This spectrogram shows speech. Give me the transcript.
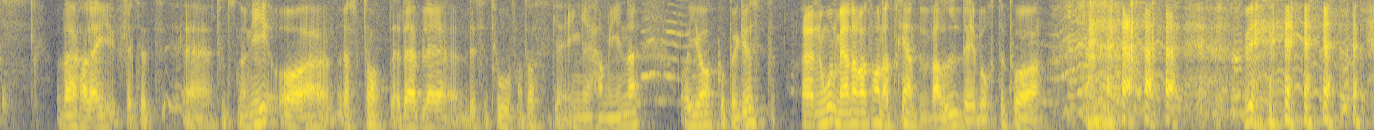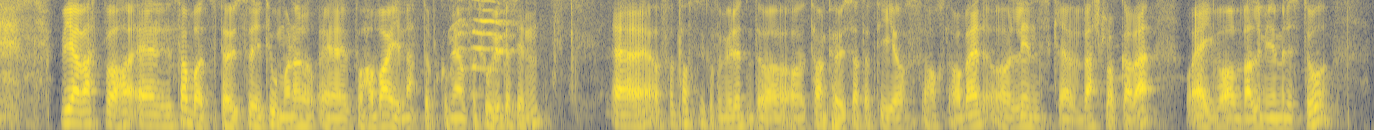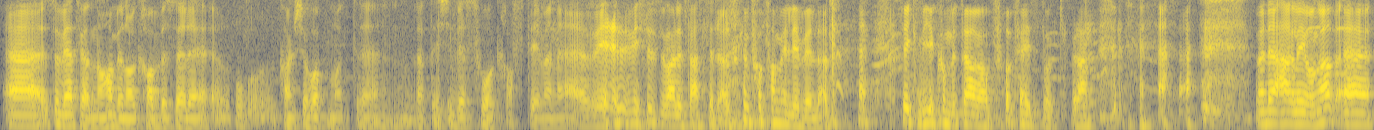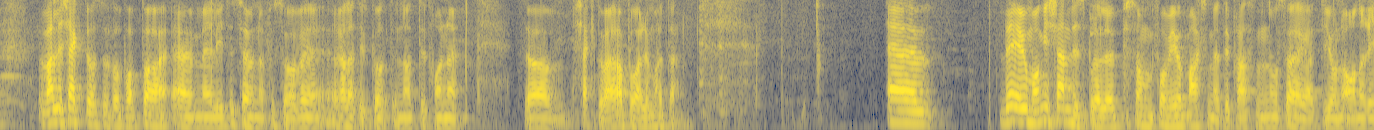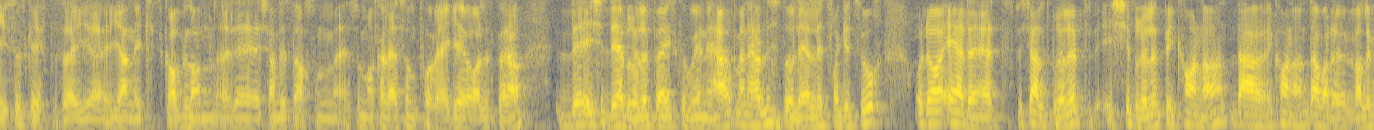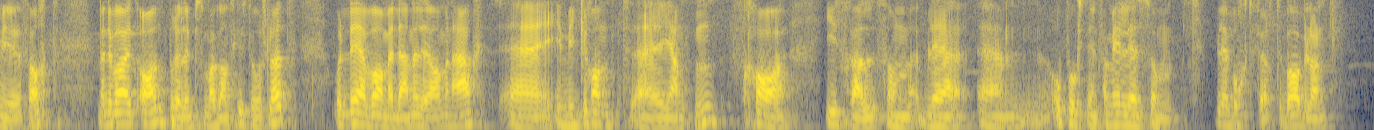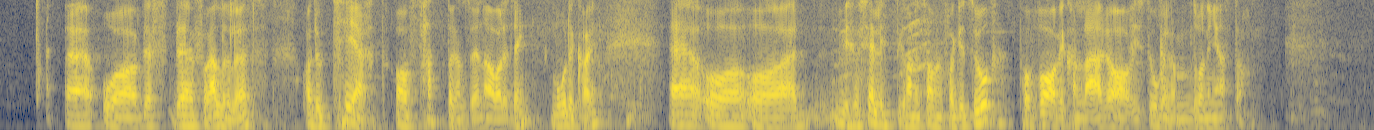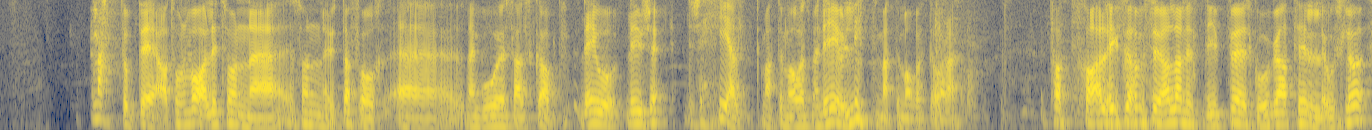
og Der hadde jeg flyttet i 2009, og resultatet det ble disse to fantastiske Ingrid Hermine og Jakob August. Noen mener at han har trent veldig borte på vi, har vært på eh, sabbatspause i to måneder eh, på Hawaii nettopp. Kom hjem for to uker siden. Eh, fantastisk å få muligheten til å, ta en pause etter ti års hardt arbeid. og Linn skrev bacheloroppgave, og jeg var veldig mye med disse to. Eh, så vet vi at når han begynner å krabbe, så er det kanskje håp om at uh, dette ikke blir så kraftig. Men uh, vi, vi syns det var litt festlig da, på familiebildet. Fikk mye kommentarer på Facebook på den. men det er herlige unger. Veldig kjekt også for pappa eh, med lite søvn å få sove relativt godt en natt i Trondheim. Så kjekt å være her på alle måter. Det er jo mange kjendisbryllup som får mye oppmerksomhet i pressen. Nå ser jeg at John Arne Riise skal gifte seg. eh, Jenny Skavlan. Det er kjendiser som, som man kan lese om på VG og alle steder. Det er ikke det bryllupet jeg skal gå inn i her, men jeg har lyst til å lede litt fra Guds ord. Og da er det et spesielt bryllup. Ikke bryllupet i Kana. Der, i Kana, der var det veldig mye fart. Men det var et annet bryllup som var ganske storslått. Og det var med denne damen her. Eh, Immigrantjenten fra Israel som ble eh, oppvokst i en familie som ble bortført til Babylon eh, og ble, ble foreldreløs. Adoptert av fetteren sin, av alle ting, Mordekai. Eh, og, og, vi skal se litt sammen fra Guds ord på hva vi kan lære av historien om dronning Ester. Nettopp det at hun var litt sånn, eh, sånn utafor eh, den gode selskap. Det er jo, det er jo ikke, det er ikke helt Mette-Marit, men det er jo litt Mette-Marit over. Tatt fra liksom Sørlandets dype skoger til Oslo.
